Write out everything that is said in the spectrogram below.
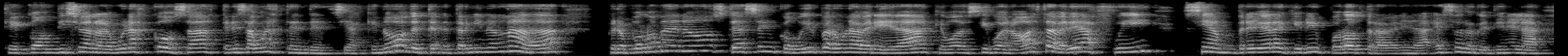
que condicionan algunas cosas, tenés algunas tendencias que no det- determinan nada, pero por lo menos te hacen como ir para una vereda, que vos decís, bueno, a esta vereda fui siempre y ahora quiero ir por otra vereda. Eso es lo que tiene la,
